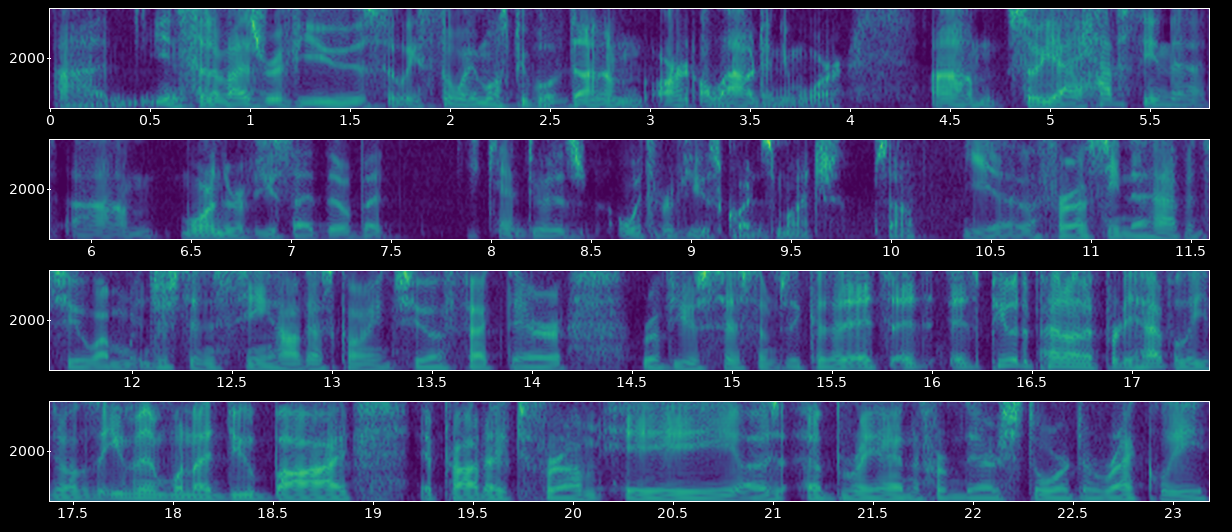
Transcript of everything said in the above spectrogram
Uh, incentivized reviews, at least the way most people have done them, aren't allowed anymore. Um, so yeah, I have seen that um, more on the review side though, but you can't do it as with reviews quite as much. So yeah, for I've seen that happen too. I'm interested in seeing how that's going to affect their review systems because it's it's, it's people depend on it pretty heavily. You know, even when I do buy a product from a, a, a brand from their store directly,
